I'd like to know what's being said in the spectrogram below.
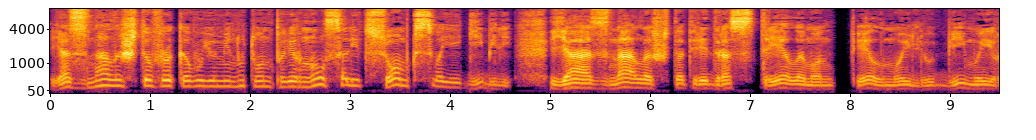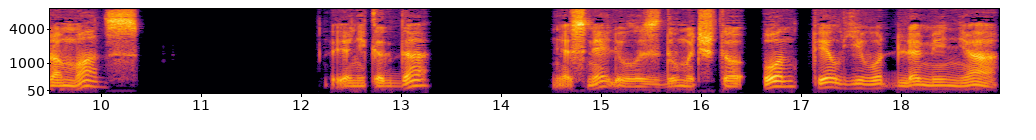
Я знала, что в роковую минуту он повернулся лицом к своей гибели. Я знала, что перед расстрелом он пел мой любимый романс. Я никогда не осмеливалась думать, что он пел его для меня.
